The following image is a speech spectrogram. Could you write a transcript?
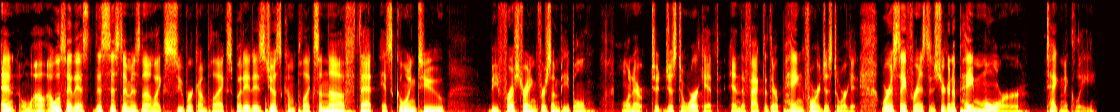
And I'll- say this this system is not like super complex, but it is just complex enough that it's going to be frustrating for some people whenever to just to work it and the fact that they're paying for it just to work it. Whereas say for instance, you're going to pay more technically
